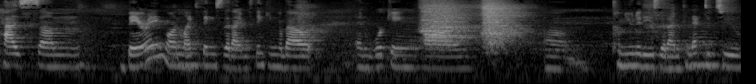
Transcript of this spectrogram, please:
has some bearing on like things that I'm thinking about and working on um, communities that I'm connected to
